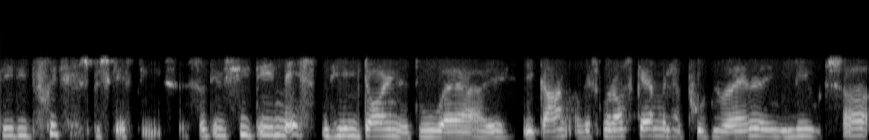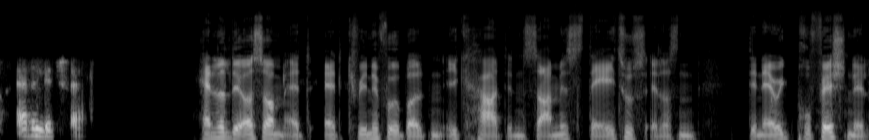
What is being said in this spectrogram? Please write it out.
det er dit fritidsbeskæftigelse. Så det vil sige, det er næsten hele døgnet, du er øh, i gang. Og hvis man også gerne vil have puttet noget andet ind i livet, så er det lidt svært. Handler det også om, at, at kvindefodbolden ikke har den samme status, eller sådan, den er jo ikke professionel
